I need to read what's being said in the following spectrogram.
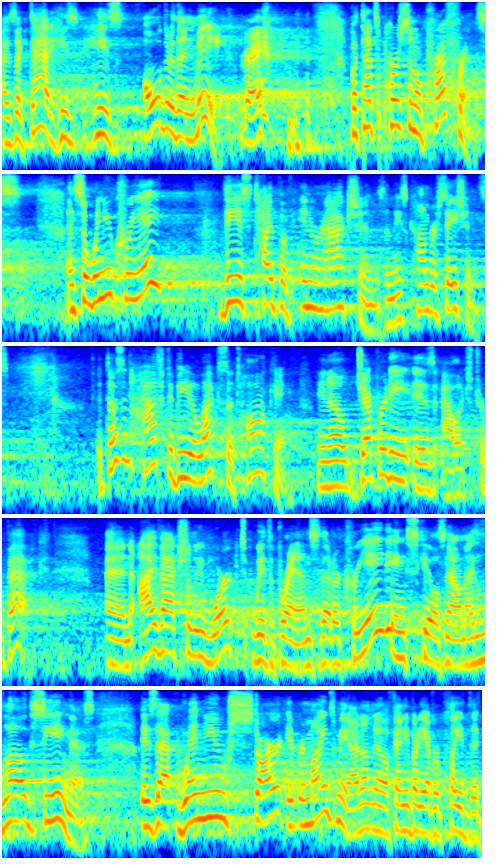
I was like, Dad, he's, he's older than me, right? but that's personal preference. And so when you create these type of interactions and these conversations, it doesn't have to be Alexa talking. You know, Jeopardy is Alex Trebek. And I've actually worked with brands that are creating skills now, and I love seeing this. Is that when you start, it reminds me, I don't know if anybody ever played the,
